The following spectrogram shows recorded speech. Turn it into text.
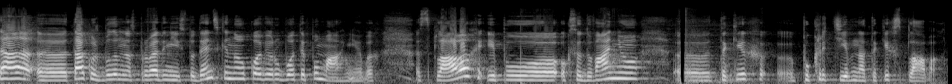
Та е, також були в нас проведені і студентські наукові роботи по магнієвих сплавах і по оксидуванню е, таких е, покриттів на таких сплавах.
